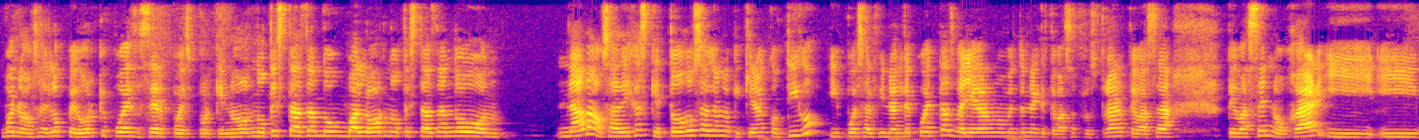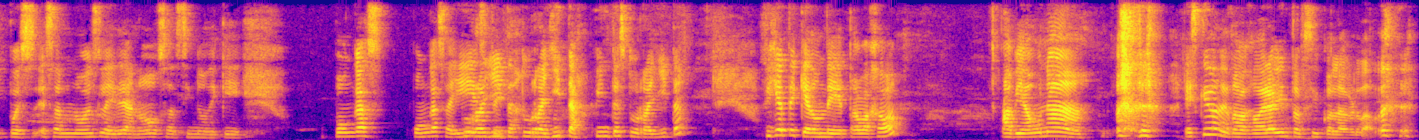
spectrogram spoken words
bueno, o sea, es lo peor que puedes hacer, pues, porque no, no te estás dando un valor, no te estás dando nada, o sea, dejas que todos hagan lo que quieran contigo y pues al final de cuentas va a llegar un momento en el que te vas a frustrar, te vas a, te vas a enojar y, y pues esa no es la idea, ¿no? O sea, sino de que pongas, pongas ahí tu este, rayita, tu rayita pintes tu rayita. Fíjate que donde trabajaba había una Es que donde trabajaba era bien tóxico, la verdad.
